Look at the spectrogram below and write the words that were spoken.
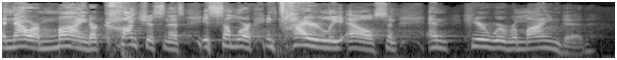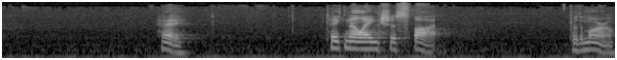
and now our mind, our consciousness is somewhere entirely else. And, and here we're reminded hey, take no anxious thought for the morrow.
